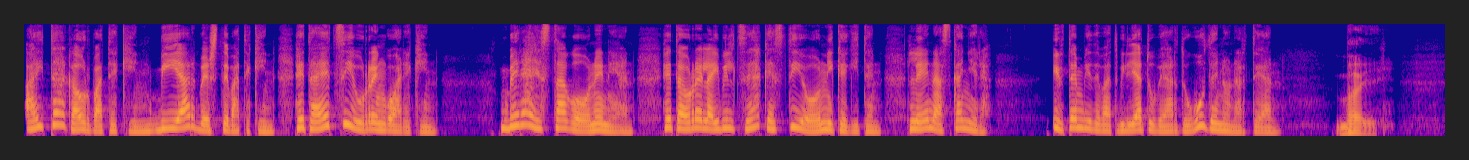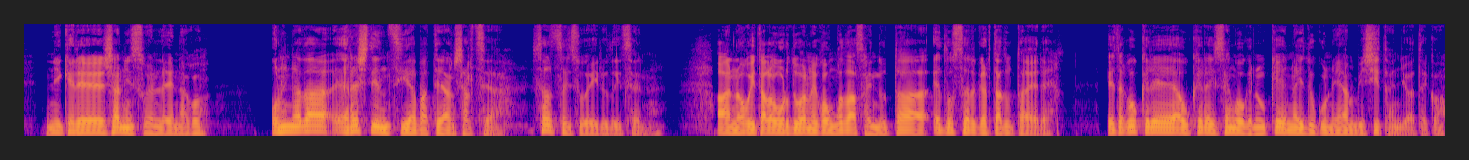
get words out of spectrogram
Aita gaur batekin, bihar beste batekin, eta etzi urrengoarekin. Bera ez dago onenean, eta horrela ibiltzeak ez dio honik egiten, lehen azkainera. Irtenbide bat bilatu behar dugu denon artean. Bai, nik ere esan izuen lehenago. Honena da erresidentzia batean sartzea, zaltzaizue iruditzen. Han hogeita lau orduan egongo da zainduta edo zer gertatuta ere. Eta guk ere aukera izango genuke nahi dugunean bizitan joateko.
